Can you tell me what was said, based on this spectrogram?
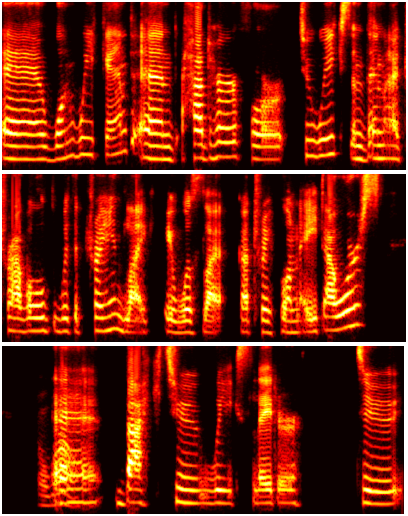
uh, one weekend and had her for two weeks. And then I traveled with a train, like it was like a trip on eight hours. Oh, wow. uh, back two weeks later to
